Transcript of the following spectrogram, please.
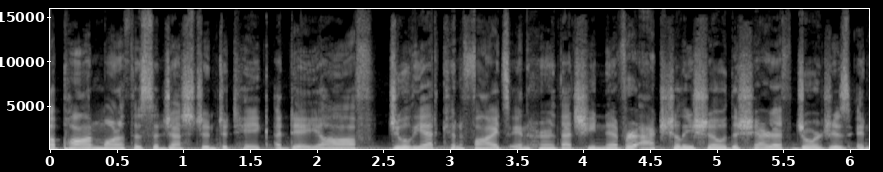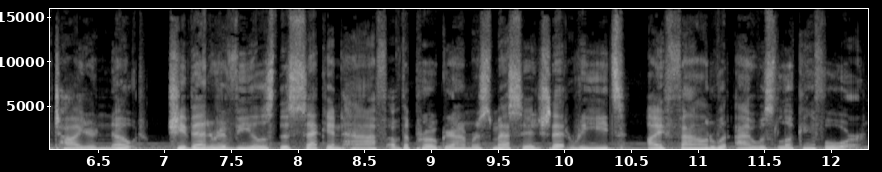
Upon Martha's suggestion to take a day off, Juliet confides in her that she never actually showed the sheriff George's entire note. She then reveals the second half of the programmer's message that reads, I found what I was looking for,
